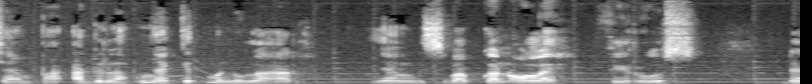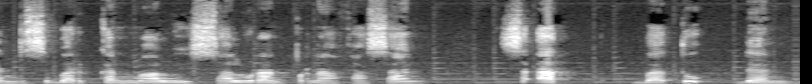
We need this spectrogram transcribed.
Campak adalah penyakit menular yang disebabkan oleh virus dan disebarkan melalui saluran pernafasan saat batuk dan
